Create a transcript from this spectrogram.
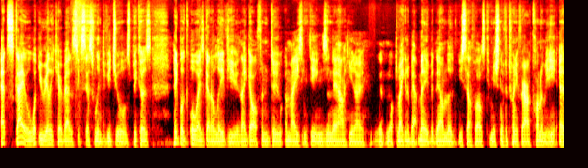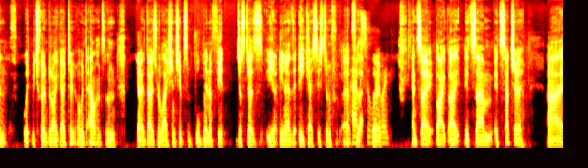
at scale, what you really care about is successful individuals because people are always going to leave you and they go off and do amazing things. And now, you know, not to make it about me, but now I'm the New South Wales Commissioner for 24 Hour Economy. And which firm did I go to? I went to Allen's. And, you know, those relationships will benefit just as, you know, you know the ecosystem for, uh, for Absolutely. And so, like, I, it's, um, it's such a, uh,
